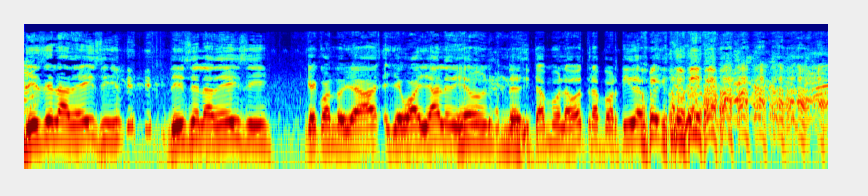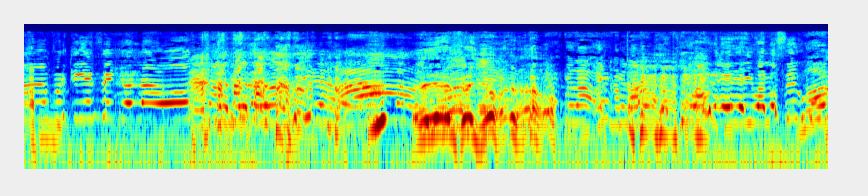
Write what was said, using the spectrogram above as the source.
Dice la Daisy, dice la Daisy que cuando ya llegó allá le dijeron necesitamos la otra partida porque no había- ¿Por qué enseñó la otra? Ah, Ella enseñó la otra. ella iba a los segundos.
